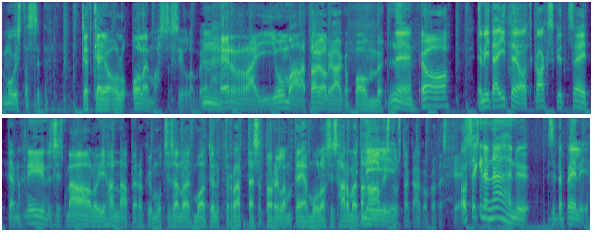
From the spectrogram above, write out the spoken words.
muista sitä ketkä ei ole ollut olemassa silloin vielä. Mm. Herra Jumala, toi oli aika pommi. Niin. Joo. Ja mitä itse oot, 27? Niin, siis mä oon ollut ihan naapero. Kyllä mutsi sanoi, että mua on työnnetty rattaissa torilla, mutta eihän mulla ole siis harmaita niin. haavistustakaan koko tästä keisistä. Oot ikinä nähnyt sitä peliä?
